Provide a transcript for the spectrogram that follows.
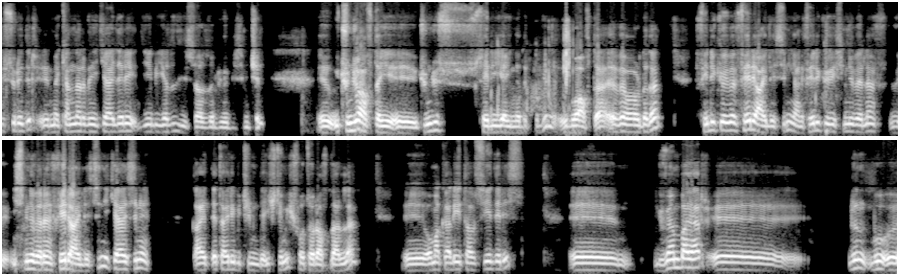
bir süredir Mekanlar ve Hikayeleri diye bir yazı dizisi hazırlıyor bizim için. Üçüncü haftayı, üçüncü seri yayınladık bugün bu hafta ve orada da Feriköy ve Feri ailesinin yani Feriköy ismini verilen ismini veren Feri ailesinin hikayesini gayet detaylı biçimde işlemiş fotoğraflarla. E, o makaleyi tavsiye ederiz. E, Güven Bayar e, bu e,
